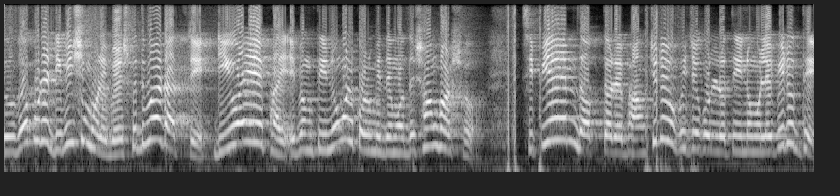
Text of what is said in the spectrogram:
দুর্গাপুরে ডিবিসি মোড়ে বৃহস্পতিবার রাত্রে ডিওয়াইএফআই এবং তৃণমূল কর্মীদের মধ্যে সংঘর্ষ। সিপিআইএম দপ্তরে ভাঙচুরের অভিযোগ উঠল তৃণমূলের বিরুদ্ধে।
